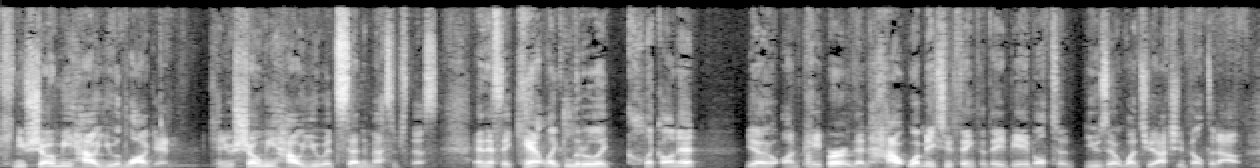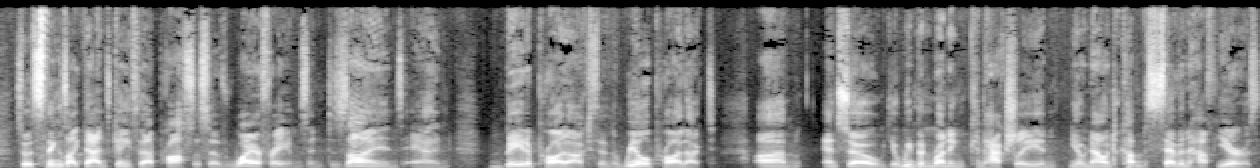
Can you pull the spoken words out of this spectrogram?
can you show me how you would log in? Can you show me how you would send a message this? And if they can't like literally click on it, you know, on paper, then how? What makes you think that they'd be able to use it once you actually built it out? So it's things like that. It's getting through that process of wireframes and designs and beta products than the real product. Um, and so you know, we've been running Contactually and you know now to come to seven and a half years,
